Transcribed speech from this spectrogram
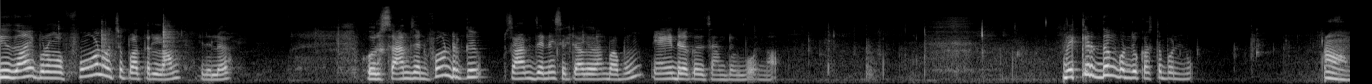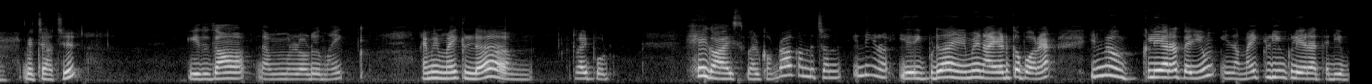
இதுதான் இப்போ நம்ம ஃபோன் வச்சு பார்த்துடலாம் இதில். ஒரு சாம்சங் ஃபோன் இருக்குது சாம்சங்கே செட் ஆகுதான்னு பார்ப்போம். என்கிட்ட இருக்கிறது சாம்சங் ஃபோன் தான். வைக்கிறது தான் கொஞ்சம் கஷ்டப்படணும். ஆ வச்சாச்சு. இதுதான் நம்மளோட மைக் ஐ மீன் மைக்கில் try tripod hey guys welcome டாக் அந்த சேனல் இன்றைக்கி நான் இப்படி தான் இனிமேல் நான் எடுக்க போகிறேன் இனிமேல் கிளியராக தெரியும். இந்த மைக்லேயும் கிளியராக தெரியும்.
